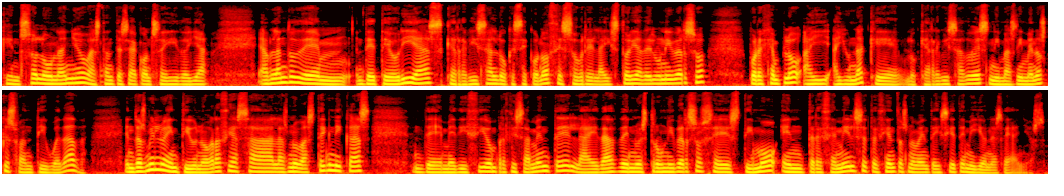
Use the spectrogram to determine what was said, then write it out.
que en solo un año bastante se ha conseguido ya. Hablando de, teorías que revisan lo que se conoce sobre la historia del universo, por ejemplo, hay, hay, una que lo que ha revisado es ni más ni menos que su antigüedad. En 2021, gracias a las nuevas técnicas de medición precisamente, la edad de nuestro universo se estimó en 13.797 millones de años.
